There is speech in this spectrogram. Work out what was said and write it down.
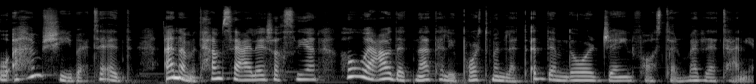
وأهم شي بعتقد أنا متحمسة عليه شخصيا هو عودة ناتالي بورتمان لتقدم دور جين فوستر مرة تانية.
